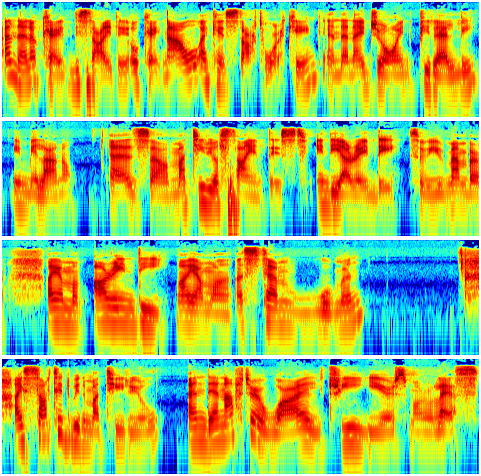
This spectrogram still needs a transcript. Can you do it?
And then, okay, decided, okay, now I can start working. And then I joined Pirelli in Milano as a material scientist in the R&D. So you remember, I am an R&D. I am a, a STEM woman. I started with material and then after a while, three years more or less,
